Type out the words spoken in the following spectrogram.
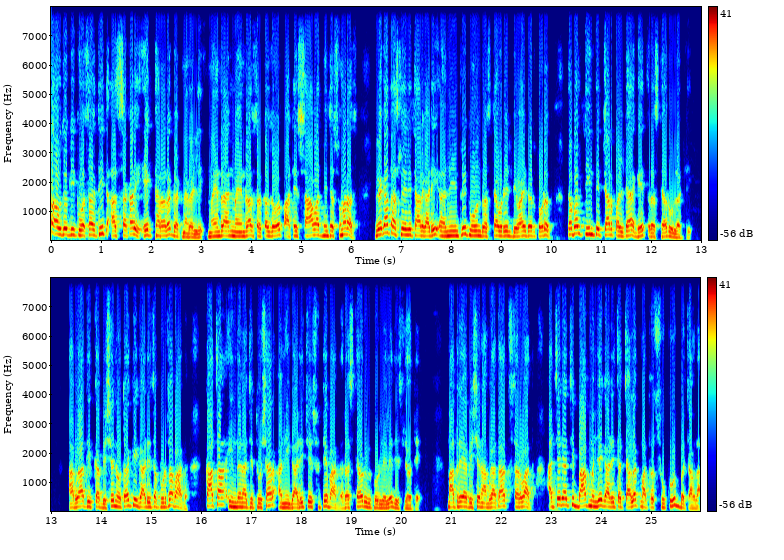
औद्योगिक वसाहतीत आज सकाळी एक थरारक घटना घडली. महिंद्रा अँड महिंद्रा सर्कलजवळ पहाटे सहा वाजण्याच्या सुमारास वेगात असलेली चार गाडी अनियंत्रित होऊन रस्त्यावरील डिव्हायडर तोडत तब्बल तीन ते चार पलट्या घेत रस्त्यावर उलटली. अपघात इतका भीषण होता की गाडीचा पुढचा भाग काचा इंधनाचे तुषार आणि गाडीचे सुटे भाग रस्त्यावर विखुरलेले दिसले होते. मात्र या भीषण अपघातात सर्वात आश्चर्याची बाब म्हणजे गाडीचा चालक मात्र सुखरूप बचावला.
